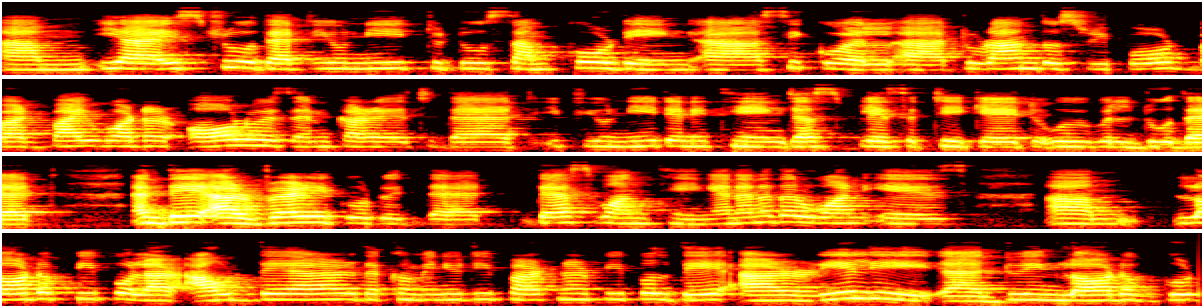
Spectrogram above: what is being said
Um, yeah, it's true that you need to do some coding uh, SQL uh, to run those report, but Bywater always encourage that if you need anything, just place a ticket. We will do that, and they are very good with that. That's one thing. And another one is a um, lot of people are out there the community partner people they are really uh, doing a lot of good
